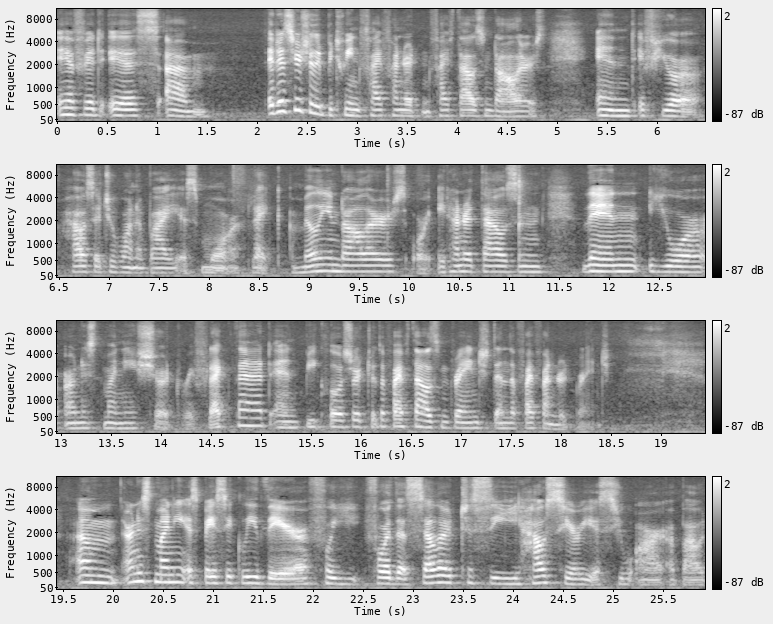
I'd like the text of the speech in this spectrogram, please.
If it is, um, it is usually between $500 and $5,000 and if your house that you want to buy is more like a million dollars or 800,000, then your earnest money should reflect that and be closer to the 5,000 range than the 500 range. Um, earnest money is basically there for you, for the seller to see how serious you are about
